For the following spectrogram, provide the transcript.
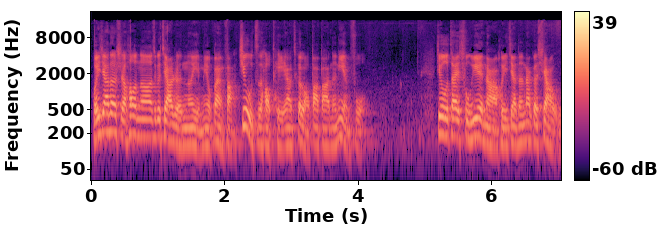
回家的时候呢，这个家人呢也没有办法，就只好陪啊这个老爸爸呢念佛。就在出院啊回家的那个下午，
